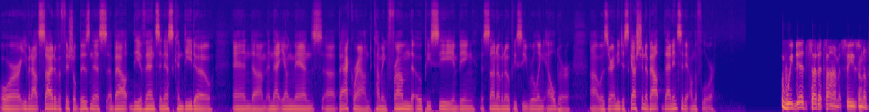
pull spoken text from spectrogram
or even outside of official business about the events in Escondido and um, and that young man's uh, background coming from the OPC and being the son of an OPC ruling elder? Uh, was there any discussion about that incident on the floor? We did set a time, a season of,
